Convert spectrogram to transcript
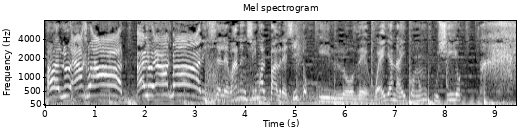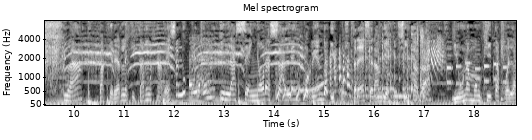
¡Alú Akbar! ¡Alú Akbar! Y se le van encima al padrecito y lo degüellan ahí con un cuchillo para quererle quitar la cabeza, loco. Y las señoras salen corriendo y pues tres eran viejecitas, ¿verdad? Y una monjita fue la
